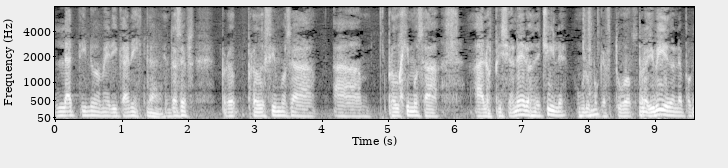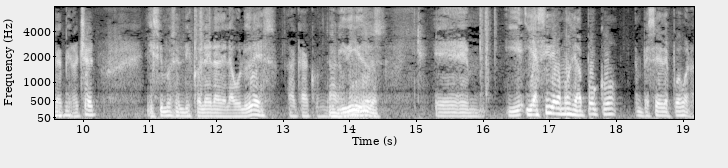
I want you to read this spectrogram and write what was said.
latinoamericanista. Entonces producimos a, produjimos a, Los Prisioneros de Chile, un grupo que estuvo prohibido en la época de Pinochet. Hicimos el disco La Era de la Boludez, acá con Divididos. Eh, y, y, así, digamos, de a poco empecé después, bueno,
